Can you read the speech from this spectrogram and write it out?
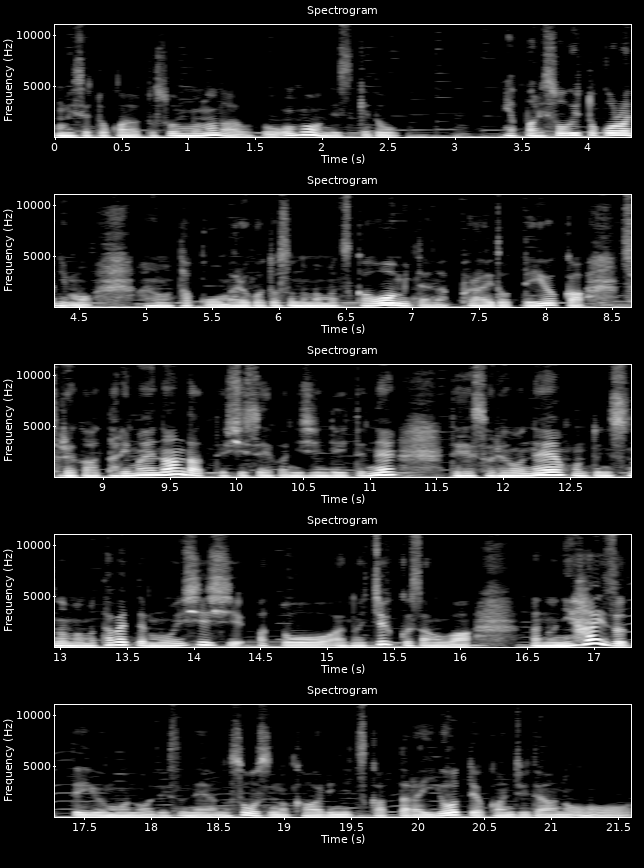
お店とかだとそういうものだろうと思うんですけど。やっぱりそういうところにもあのタコを丸ごとそのまま使おうみたいなプライドっていうかそれが当たり前なんだって姿勢がにじんでいてね。でそれをね本当にそのまま食べても美味しいしあとあの一福さんはあの二杯酢っていうものをですねあのソースの代わりに使ったらいいよっていう感じであの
